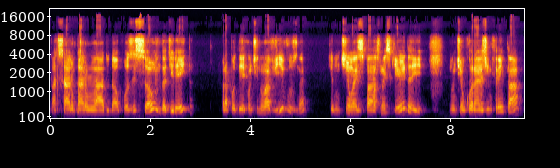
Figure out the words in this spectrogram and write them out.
Passaram para o lado da oposição, da direita, para poder continuar vivos, né? Que não tinham mais espaço na esquerda e não tinham coragem de enfrentar.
